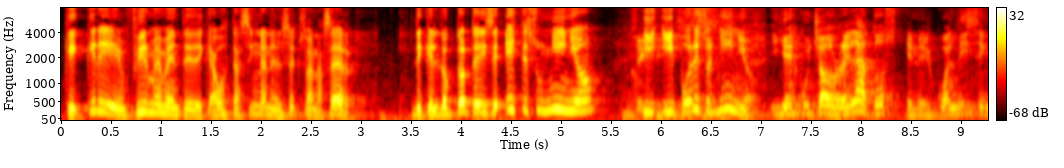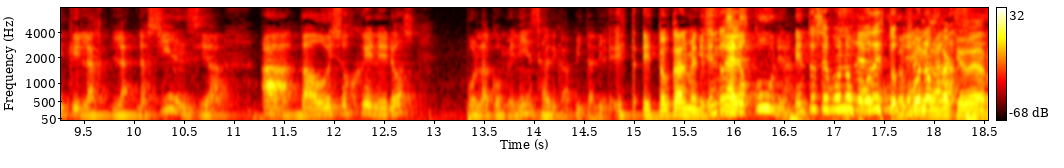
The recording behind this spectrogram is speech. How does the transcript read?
que creen firmemente de que a vos te asignan el sexo a nacer. De que el doctor te dice, este es un niño Sí, y, sí, y sí, por eso es niño. Y he escuchado relatos en el cual dicen que la, la- la ciencia ha dado esos géneros por la conveniencia del capitalismo. Es- es totalmente. Es entonces, una locura. entonces vos no podés No vos no- que ver.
